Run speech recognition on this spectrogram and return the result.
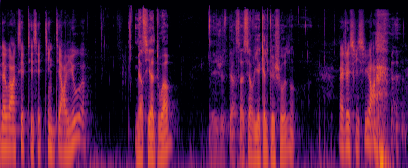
d'avoir accepté cette interview. Merci à toi. Et j'espère que ça a servi à quelque chose. je suis sûr.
